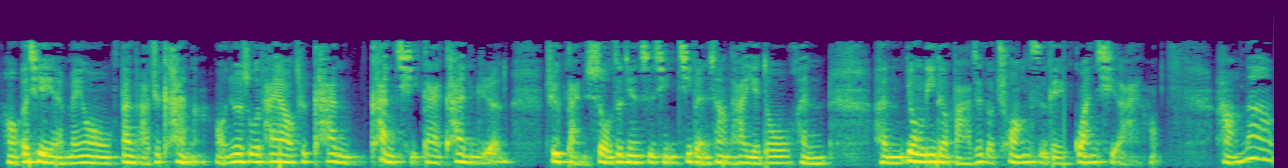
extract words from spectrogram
好，而且也没有办法去看呐，哦，就是说他要去看看乞丐、看人，去感受这件事情，基本上他也都很很用力的把这个窗子给关起来，哈，好，那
